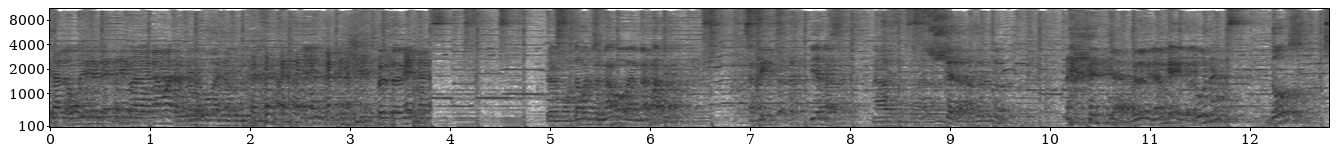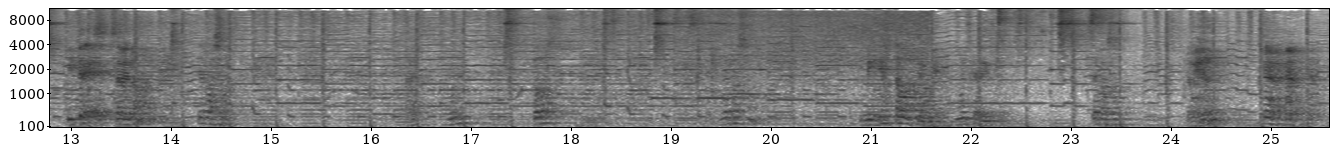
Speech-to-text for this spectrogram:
Salgo muy eléctrico en la cámara, pero bueno. Pero también. Pero como estamos chungando, va más rápido. Así, ya pasa. Nada, espera, ¿no? Ya, pero mira, ok, una, dos y tres. ¿Sabes, no? ¿Qué pasó? A Una, dos. Quedé esta última, muy. ¿Qué pasó? ¿Lo vieron?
